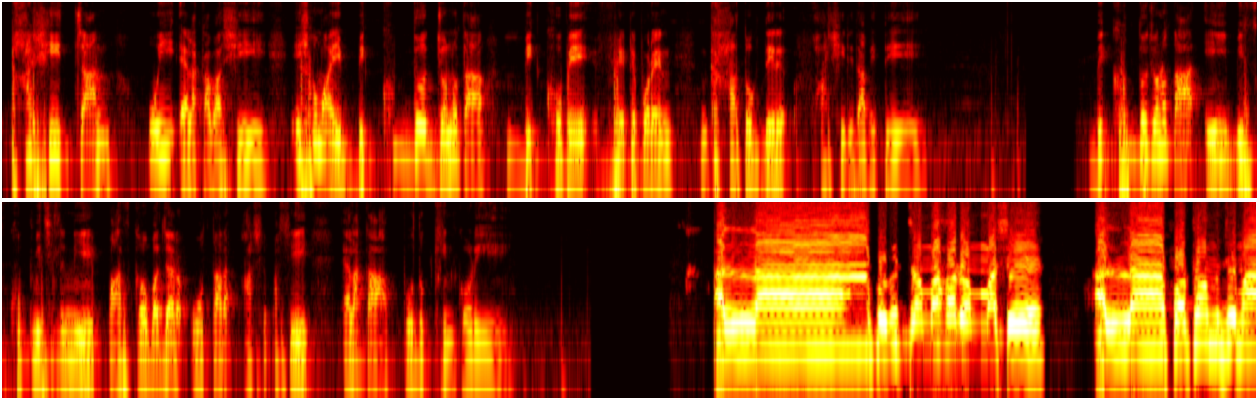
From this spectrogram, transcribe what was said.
ফাঁসি চান ওই এলাকাবাসী। এ সময় বিক্ষুব্ধ জনতা বিক্ষোভে ফেটে পড়েন ঘাতকদের ফাঁসির দাবিতে। বিক্ষুব্ধ জনতা এই বিক্ষোভ মিছিল নিয়ে পাঁচগাঁও বাজার ও তার আশেপাশে এলাকা প্রদক্ষিণ করে। আল্লাহ পবিত্র মহরম মাসে আল্লাহ প্রথম জুমা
